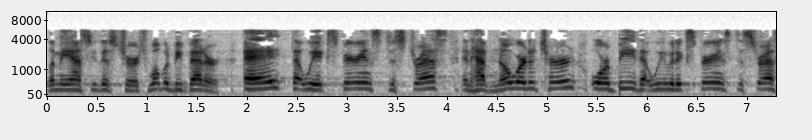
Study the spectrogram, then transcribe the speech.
Let me ask you this, church. What would be better? A, that we experience distress and have nowhere to turn, or B, that we would experience distress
